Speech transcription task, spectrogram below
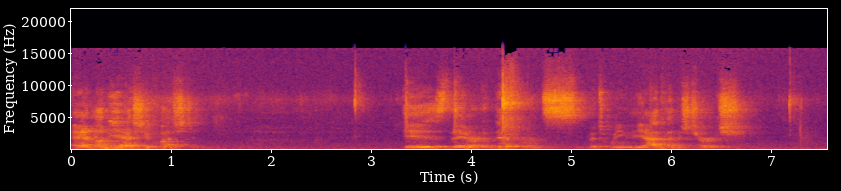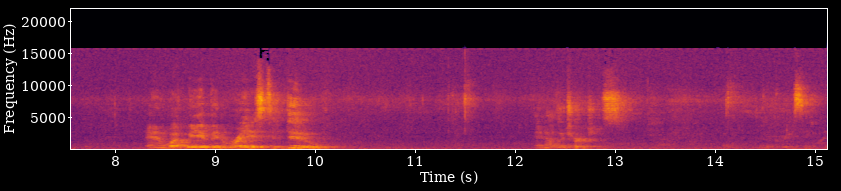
And let me ask you a question. Is there a difference between the Adventist church and what we have been raised to do in other churches? Increasingly.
